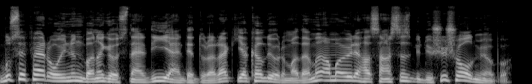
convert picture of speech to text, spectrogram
Bu sefer oyunun bana gösterdiği yerde durarak yakalıyorum adamı ama öyle hasarsız bir düşüş olmuyor bu.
